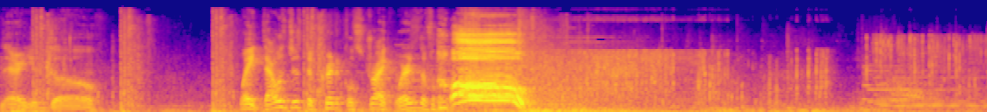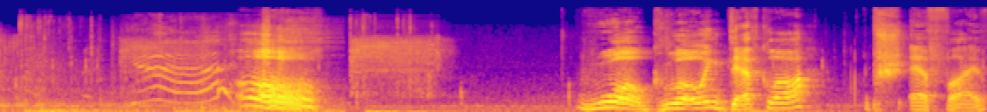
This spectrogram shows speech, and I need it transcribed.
There you go. Wait, that was just a critical strike. Where's the... Oh! Oh! Whoa, glowing Deathclaw? Psh, F5.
